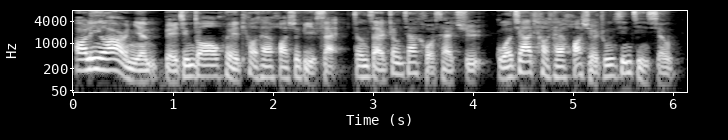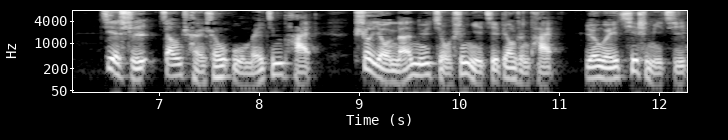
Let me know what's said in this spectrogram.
二零二二年北京冬奥会跳台滑雪比赛将在张家口赛区国家跳台滑雪中心进行，届时将产生五枚金牌，设有男女九十米级标准台（原为七十米级）、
